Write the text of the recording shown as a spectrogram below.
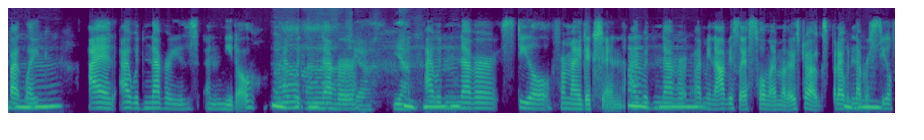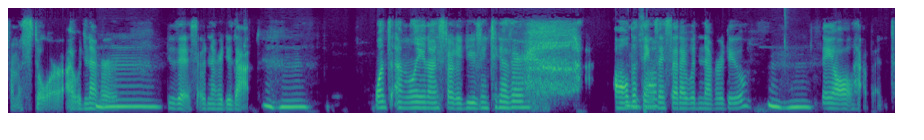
but like Mhm. I I would never use a needle. I would Ah, never Yeah. Yeah. I would Mhm. never steal from my addiction. I would never, I Mhm. mean, obviously, I stole my mother's drugs, but I would never steal from a store. I would never do this. I would never do that. Mhm. Once Emily and I started using together, all the things all- I said I would never do, they all happened.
